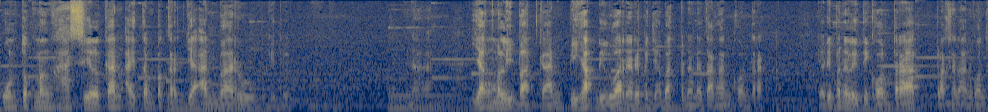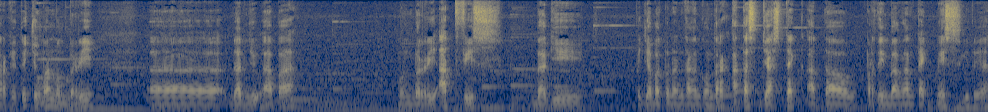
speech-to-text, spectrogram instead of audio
untuk menghasilkan item pekerjaan baru begitu. Nah, yang melibatkan pihak di luar dari pejabat penandatangan kontrak. Jadi peneliti kontrak, pelaksanaan kontrak itu cuman memberi uh, dan apa memberi advice bagi pejabat penandatangan kontrak atas justek atau pertimbangan teknis gitu ya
